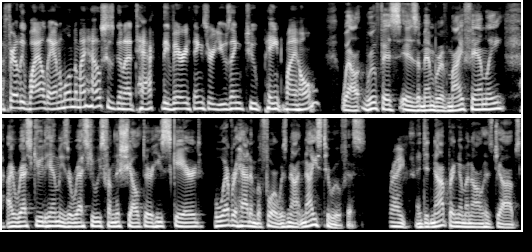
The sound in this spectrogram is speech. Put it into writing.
a fairly wild animal into my house who's going to attack the very things you're using to paint my home. Well, Rufus is a member of my family. I rescued him. He's a rescue. He's from the shelter. He's scared. Whoever had him before was not nice to Rufus Right. and did not bring him on all his jobs.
